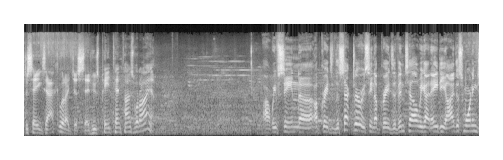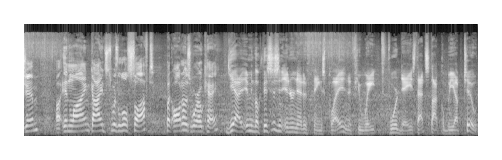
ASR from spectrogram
to say exactly what I just said, who's paid 10 times what I am. Uh, we've seen uh, upgrades of the sector. We've seen upgrades of Intel. We got ADI this morning, Jim, uh, in line. Guides was a little soft, but autos were okay. Yeah, I mean, look, this is an Internet of Things play, and if you wait four days, that stock will be up too.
